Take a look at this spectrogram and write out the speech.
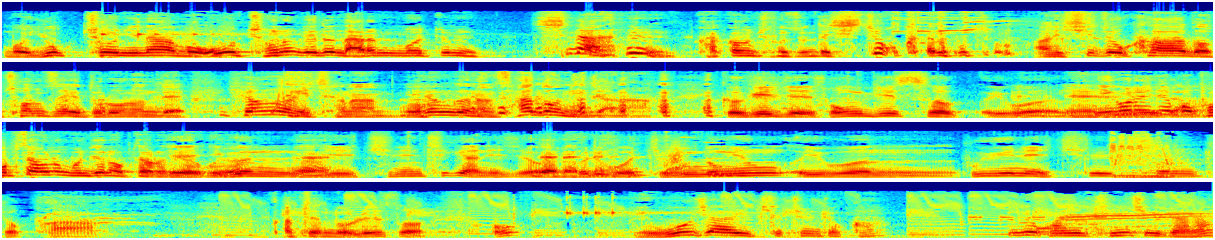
뭐 6촌이나 뭐 5촌은 그래도 나름 뭐 좀 친한 가까운 촌수인데 시조카는 좀 아니 시조카도 촌수에 들어오는데 형의 천함 이런 거는 사돈이잖아. 그게 이제 송기석 의원. 예. 이거는 이제 뭐 법상으로는 문제는 없다고 예, 그러더라고요. 이건 네. 이 친인척이 아니죠. 네네네. 그리고 정동영 의원 부인의 칠촌 조카. 깜짝 놀라서, 어? 배우자의 칠촌 조카? 이게 과연 친인척이 되나?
